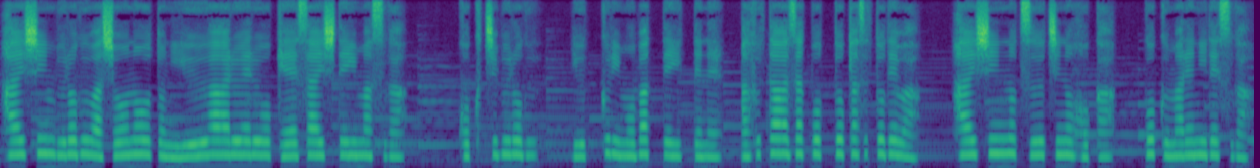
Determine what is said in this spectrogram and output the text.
配信ブログは show note に URL を掲載していますが、告知ブログ、ゆっくりもばっていってね、 After the Podcast では、配信の通知のほか、ごく稀にですが、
